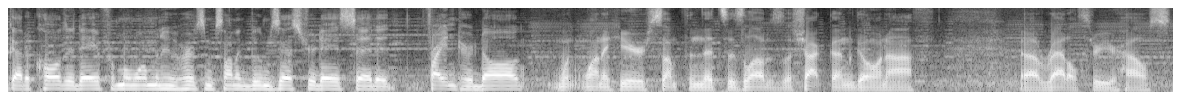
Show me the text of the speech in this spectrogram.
Got a call today from a woman who heard some sonic booms yesterday, said it frightened her dog. Wouldn't want to hear something that's as loud as a shotgun going off uh, rattle through your house.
